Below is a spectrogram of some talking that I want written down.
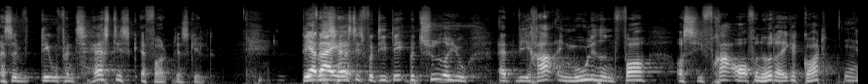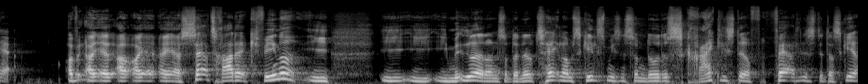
Altså, det er jo fantastisk, at folk bliver skilt. Det er Ja, er jo- fantastisk, fordi det betyder jo, at vi har en mulighed for at sige fra over for noget, der ikke er godt. Ja. Og, og, og, og, og jeg er særligt træt af kvinder i, i, i, i middelalderen, som der netop taler om skilsmissen som noget af det skrækkeligste og forfærdeligste, der sker.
